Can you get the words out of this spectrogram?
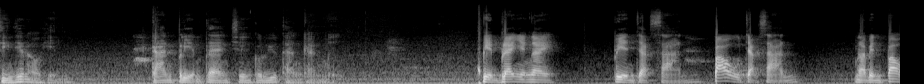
สิ่งที่เราเห็น การเปลี่ยนแปลงเชิงกลยุทธ์ทางการเมืองเปลี่ยนแปลงยังไง เปลี่ยนจากสารเป้าจากสารมาเป็นเป้า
